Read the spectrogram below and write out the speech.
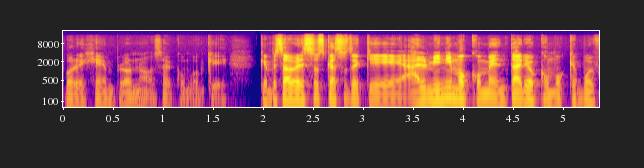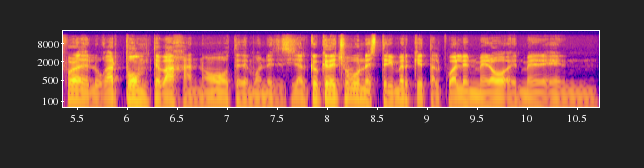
por ejemplo, ¿no? O sea, como que, que empezó a ver esos casos de que al mínimo comentario como que muy fuera de lugar, ¡pum!, te bajan, ¿no? O te demonetizan. Creo que de hecho hubo un streamer que tal cual en mero, en, en,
